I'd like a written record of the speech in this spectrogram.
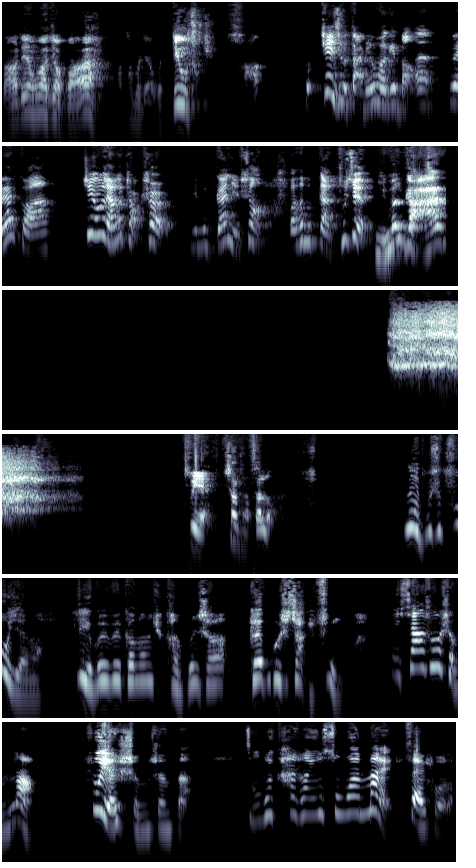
打电话叫保安，把他们两个丢出去。好，我这就打电话给保安。喂，保安，这有两个找事儿，你们赶紧上，把他们赶出去。你们敢？傅爷，商场三楼。那不是傅爷吗？厉微微刚刚去看婚纱，该不会是嫁给傅爷吧？你瞎说什么呢？傅爷是什么身份？怎么会看上一个送外卖的？再说了，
